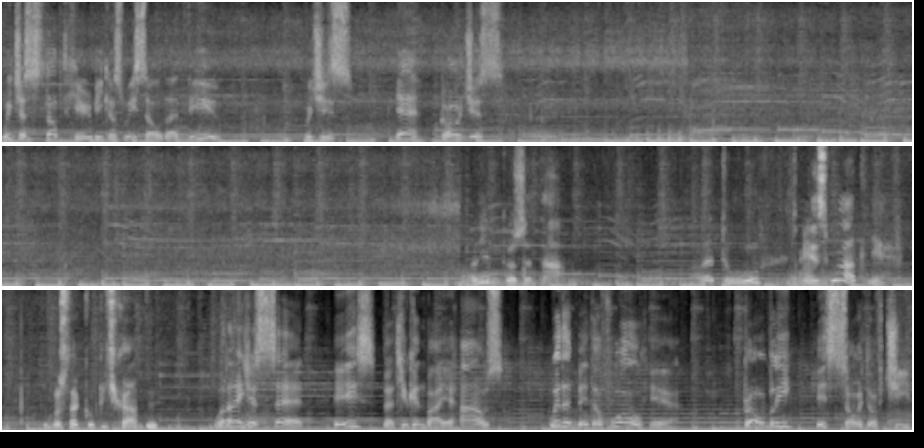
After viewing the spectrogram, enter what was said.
We just stopped here because we saw that view. Which is, yeah, gorgeous. Nie tylko, że tam, ale tu, tu jest ładnie. Tu można kupić chaty. What I just said is that you can buy a house with a bit of wall here. Probably it's sort of cheap.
